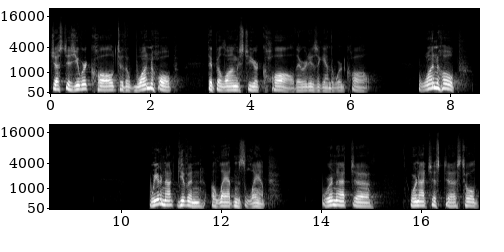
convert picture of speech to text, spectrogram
just as you were called to the one hope that belongs to your call. There it is again, the word call. One hope. We are not given Aladdin's lamp. We're not, uh, we're not just uh, told,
